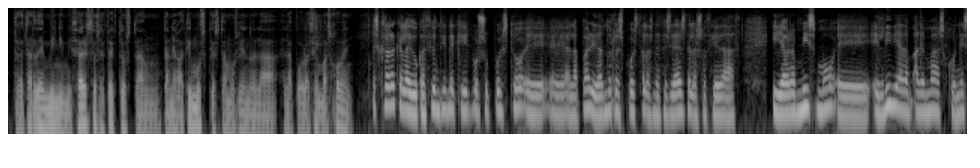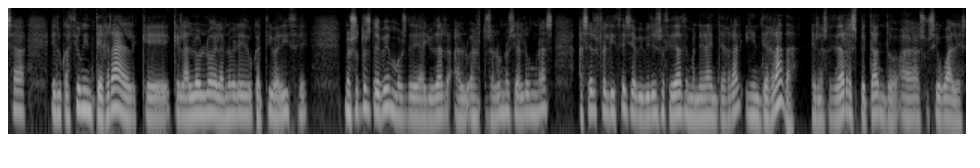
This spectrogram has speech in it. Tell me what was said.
tratar de minimizar estos efectos tan, tan negativos que estamos viendo en la, en la población más joven. Es claro que la educación tiene que ir, por supuesto, eh, eh, a la par y dando respuesta a las necesidades de la sociedad. Y ahora mismo, eh, en línea además con esa educación integral que, que la LOLO, la novela educativa, dice, nosotros debemos de ayudar a, a nuestros alumnos y alumnas a ser felices y a vivir en sociedad de manera integral y integrada en la sociedad respetando a sus iguales.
